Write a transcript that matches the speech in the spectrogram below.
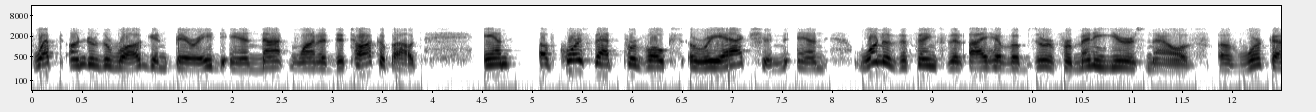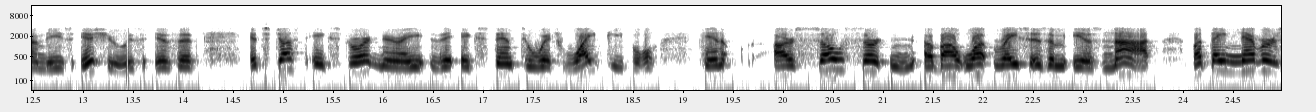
swept under the rug and buried and not wanted to talk about. And of course, that provokes a reaction and one of the things that I have observed for many years now of, of work on these issues is that it's just extraordinary the extent to which white people can are so certain about what racism is not, but they never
